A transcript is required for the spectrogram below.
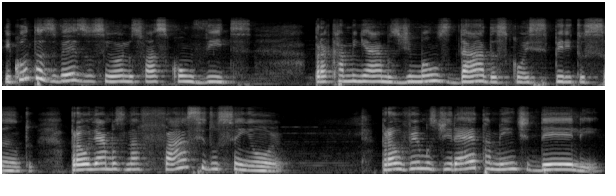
E quantas vezes o Senhor nos faz convites para caminharmos de mãos dadas com o Espírito Santo, para olharmos na face do Senhor, para ouvirmos diretamente dele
